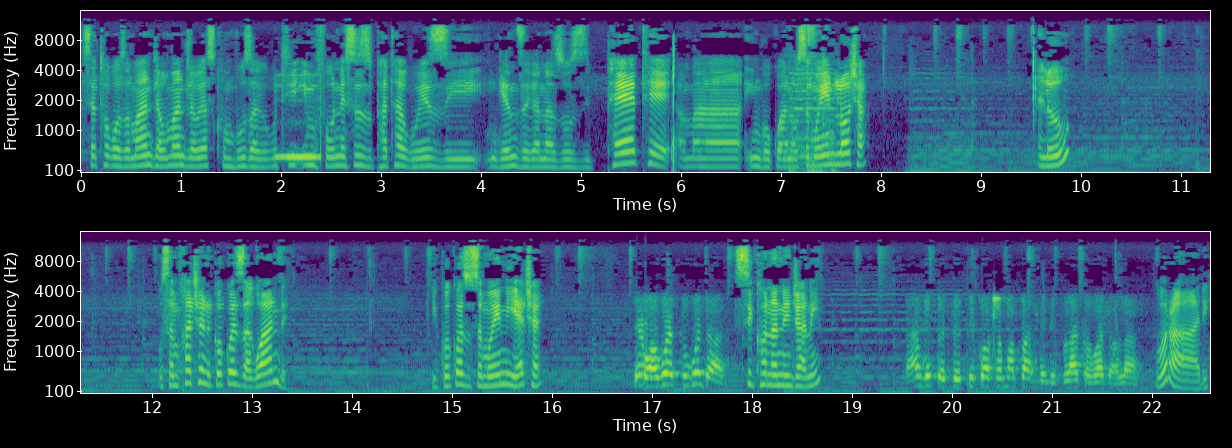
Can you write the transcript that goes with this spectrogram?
Siyathokoza mandla umandla uyasikhumbuza-ke ukuthi imfoni esiziphatha kwezi ngenzeka nazo ziphethe ama ingogwana usemoyeni lotsha hello usemrhatsheni ikokwezi zakwande ikwekwezi usemoyeni yetshe wakwethu kunjani sikhona ninjani nangubhebhetikosha amaphandle ndiflaga kwadlalana urari.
